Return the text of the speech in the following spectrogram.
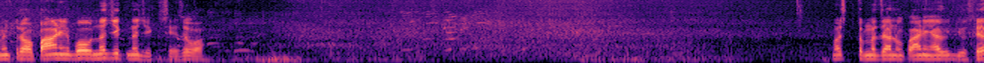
મિત્રો પાણી બહુ નજીક નજીક છે જોવા મસ્ત મજાનું પાણી આવી ગયું છે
